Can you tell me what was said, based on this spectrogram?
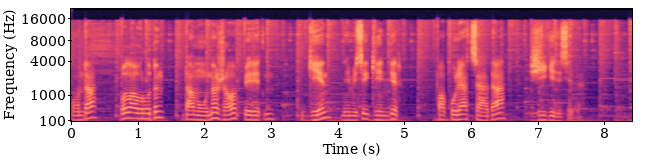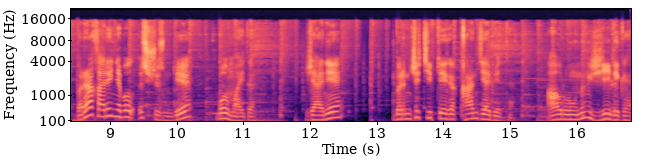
онда бұл аурудың дамуына жауап беретін ген немесе гендер популяцияда жиі кездеседі. Бірақ әрине бұл іс жүзінде болмайды. Және бірінші типтегі қан диабеті ауруының жиілігі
